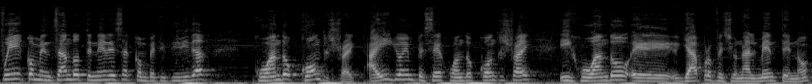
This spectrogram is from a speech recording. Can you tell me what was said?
fui comenzando a tener esa competitividad jugando Counter-Strike. Ahí yo empecé jugando Counter-Strike y jugando eh, ya profesionalmente, ¿no?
